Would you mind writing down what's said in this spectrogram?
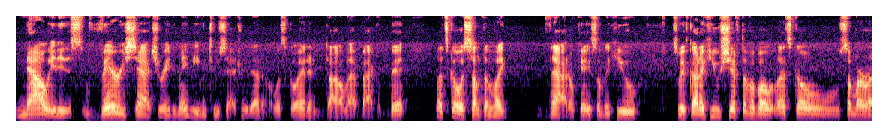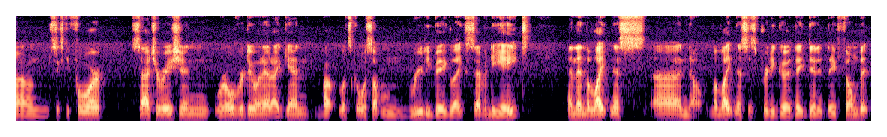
Now it is very saturated, maybe even too saturated. I don't know. Let's go ahead and dial that back a bit. Let's go with something like that, okay? So the hue so we've got a hue shift of about, let's go somewhere around 64. Saturation, we're overdoing it again, but let's go with something really big like 78. And then the lightness, uh, no, the lightness is pretty good. They did it, they filmed it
